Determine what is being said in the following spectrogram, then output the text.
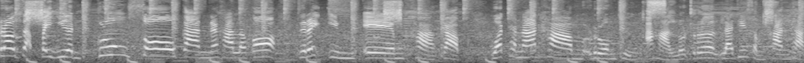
เราจะไปเยือนกรุงโซลกันนะคะ แล้วก็จะได้อิ่มเอมค่ะกับวัฒนธรรมรวมถึงอาหารรสเลิศและที่สำคัญค่ะ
